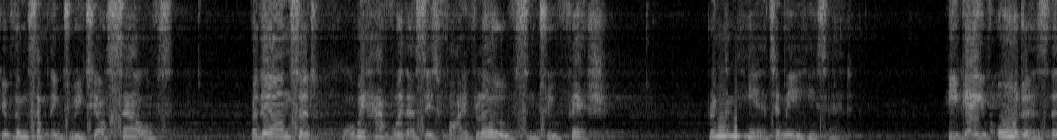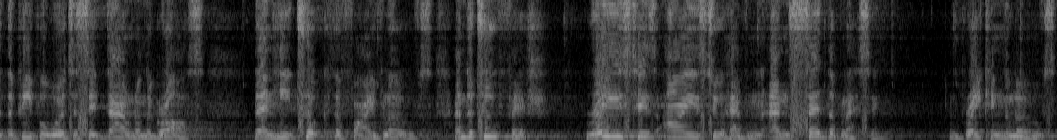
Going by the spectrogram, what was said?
Give them something to eat yourselves. But they answered, All we have with us is five loaves and two fish. Bring them here to me, he said. He gave orders that the people were to sit down on the grass. Then he took the five loaves and the two fish, raised his eyes to heaven and said the blessing. And breaking the loaves,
